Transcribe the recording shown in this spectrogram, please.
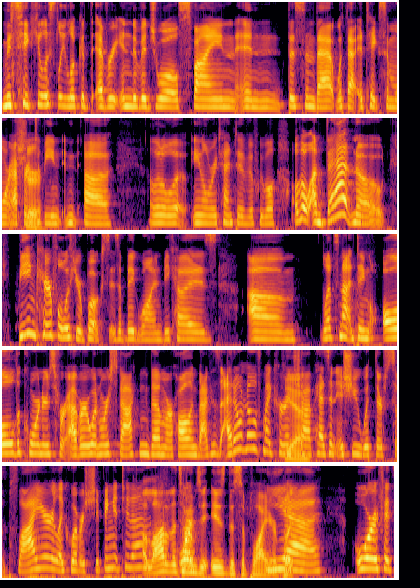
meticulously look at every individual spine and this and that With that, it takes some more effort Sure. to be uh, a little anal retentive, if we will. Although on that note, being careful with your books is a big one because um, let's not ding all the corners forever when we're stocking them or hauling back. Because I don't know if my current Yeah. shop has an issue with their supplier, like whoever's shipping it to them. a lot of the or times it is the supplier. yeah. Or if it's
